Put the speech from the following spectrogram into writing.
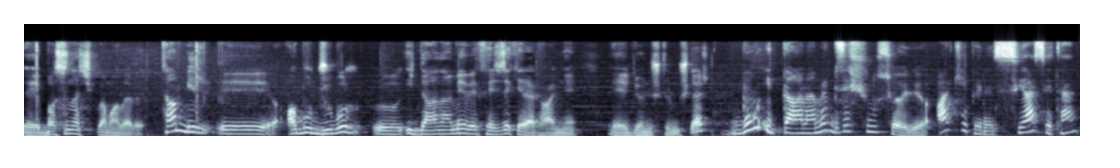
e, basın açıklamaları tam bir e, abur cubur e, iddianame ve fezlekeler haline e, dönüştürmüşler. Bu iddianame bize şunu söylüyor. AKP'nin siyaseten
